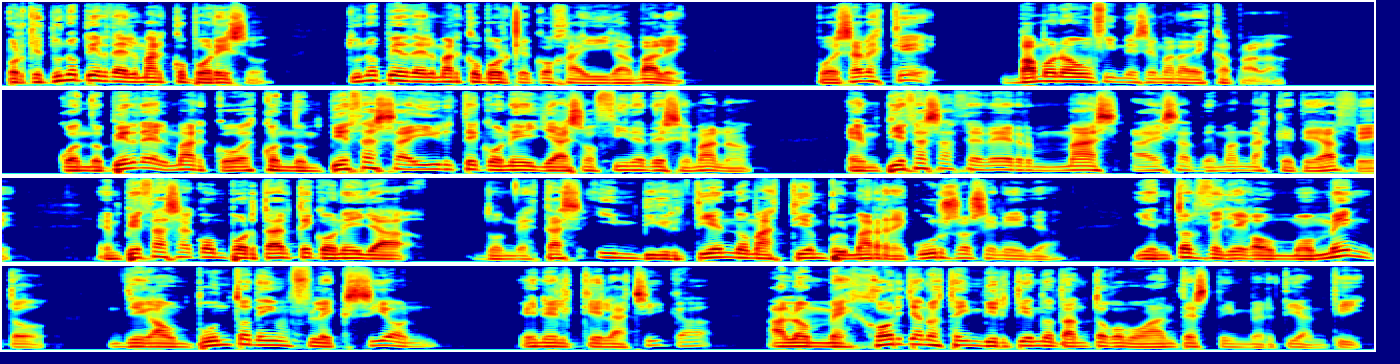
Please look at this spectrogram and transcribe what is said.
Porque tú no pierdes el marco por eso. Tú no pierdes el marco porque coja y digas, vale, pues sabes qué, vámonos a un fin de semana de escapada. Cuando pierdes el marco es cuando empiezas a irte con ella esos fines de semana, empiezas a ceder más a esas demandas que te hace, empiezas a comportarte con ella donde estás invirtiendo más tiempo y más recursos en ella, y entonces llega un momento, llega un punto de inflexión en el que la chica a lo mejor ya no está invirtiendo tanto como antes te invertía en ti,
